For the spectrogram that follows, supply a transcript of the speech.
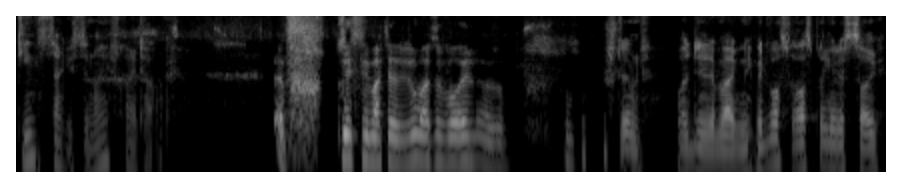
Dienstag ist der neue Freitag. Äh, pff, Disney macht ja so, was sie wollen. Also, Stimmt. Wollt ihr denn mal nicht mittwochs rausbringen, das Zeug?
